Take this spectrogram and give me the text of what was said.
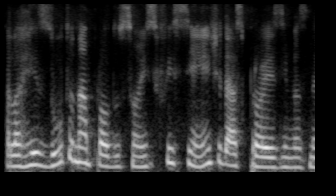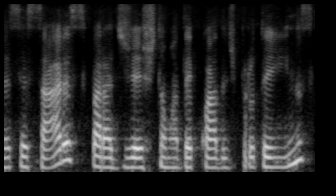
ela resulta na produção insuficiente das proenzimas necessárias para a digestão adequada de proteínas.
